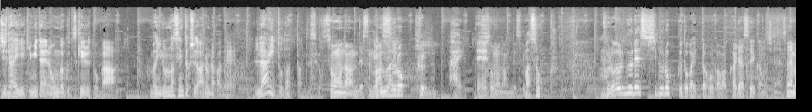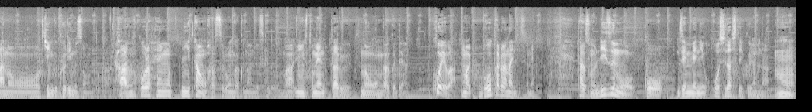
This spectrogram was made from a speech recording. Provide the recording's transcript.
時代劇みたいな音楽つけるとかまあ、いろんな選択肢がある中でライトだったんですよ。そうなんです。マスロック。はい、えー、そうなんですよ。マスロック。プログレッシブロックとか言った方が分かりやすいかもしれないですね、まあ、あのキング・クリムゾンとか、はい、あそこら辺に端を発する音楽なんですけど、まあ、インストメンタルの音楽で声は、まあ、ボーカルはないんですよね。ただそのリズムをこう前面に押し出していくような、うん、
